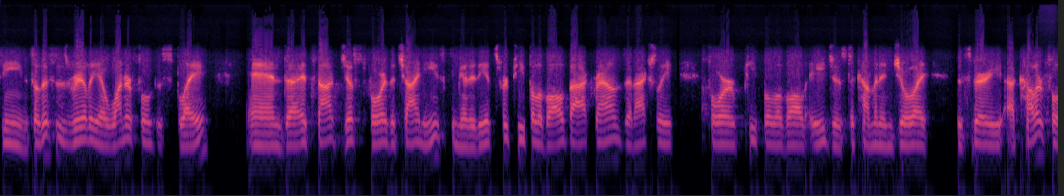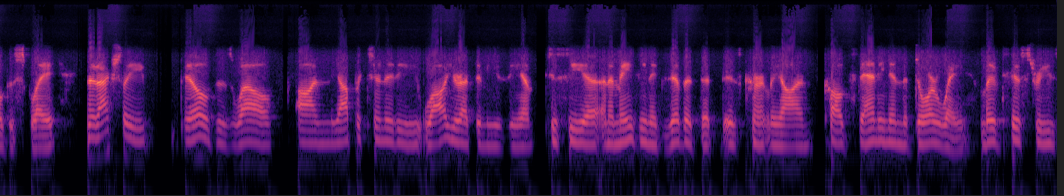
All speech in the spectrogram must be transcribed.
scenes. So this is really a wonderful display. And uh, it's not just for the Chinese community, it's for people of all backgrounds and actually for people of all ages to come and enjoy this very uh, colorful display. And it actually builds as well on the opportunity while you're at the museum to see a, an amazing exhibit that is currently on called Standing in the Doorway Lived Histories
